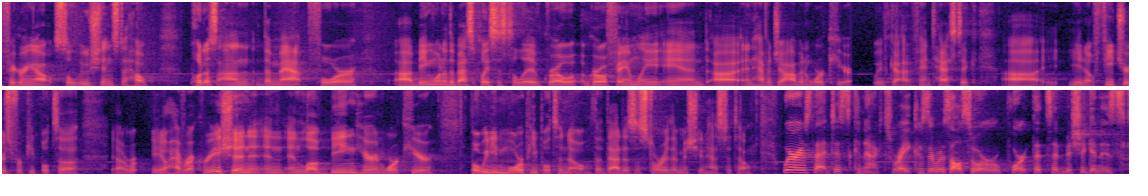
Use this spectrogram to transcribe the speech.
figuring out solutions to help put us on the map for uh, being one of the best places to live, grow, grow a family, and, uh, and have a job and work here. We've got fantastic, uh, you know, features for people to, uh, you know, have recreation and, and love being here and work here. But we need more people to know that that is a story that Michigan has to tell. Where is that disconnect, right? Because there was also a report that said Michigan is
